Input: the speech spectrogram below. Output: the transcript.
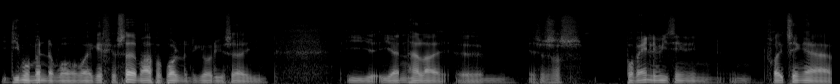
i de momenter, hvor, hvor AGF jo sad meget på bolden, og det gjorde de især i, i, i anden halvleg. Øhm, jeg synes også, på vanlig vis, en, en, en Frederik Ting er,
